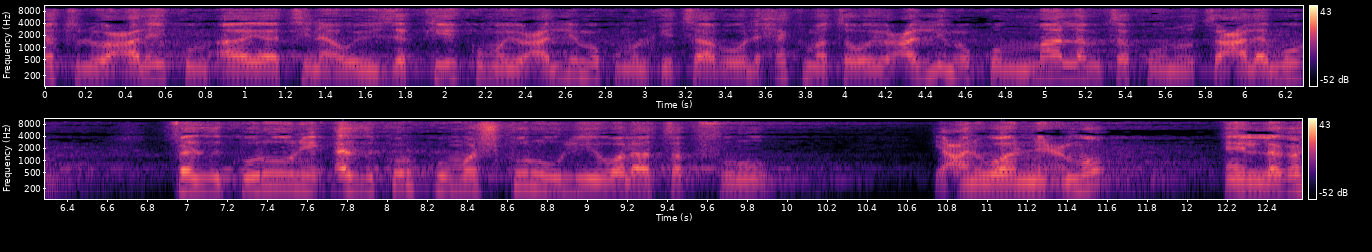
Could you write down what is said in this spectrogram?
yatluu calaykum aayaatina wayuzakiikum wayucallimukum alkitaaba walxikmata wayucallimukum ma lam takunuu taclamuun faadkuruunii adkurkum washkuruu lii walaa takfuruun yacni waa nicmo in laga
